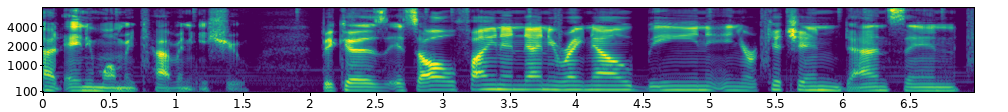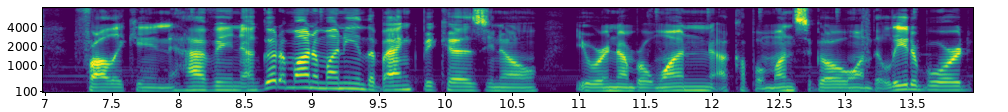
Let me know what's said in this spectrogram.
at any moment have an issue. Because it's all fine and dandy right now being in your kitchen, dancing, frolicking, having a good amount of money in the bank because, you know, you were number one a couple months ago on the leaderboard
